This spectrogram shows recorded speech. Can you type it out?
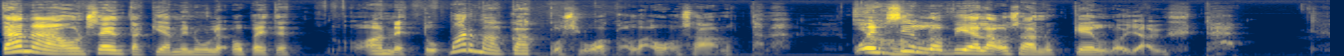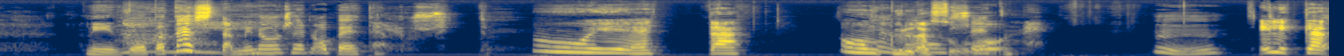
tämä on sen takia minulle opetet, annettu, varmaan kakkosluokalla on saanut tämä. Kun en Joo. silloin vielä osannut kelloja yhtään. Niin tuota, tästä minä olen sen opetellut sitten. Oi että, on Tämä kyllä on sulonen. Hmm. Elikkä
